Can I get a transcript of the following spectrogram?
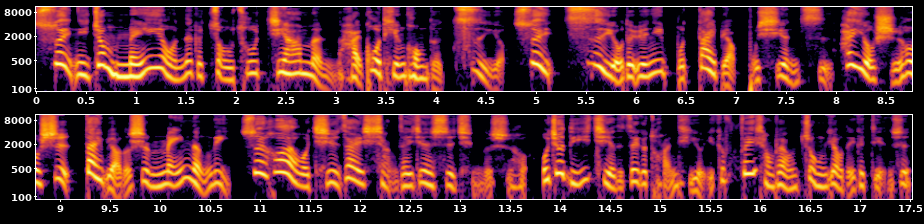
所以你就没有那个走出家门、海阔天空的自由。所以自由的原因不代表不限制，它有时候是代表的是没能力。所以后来我其实在想这件事情的时候，我就理解了这个团体有一个非常非常重要的一个点是：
